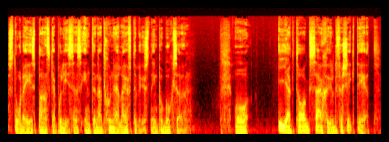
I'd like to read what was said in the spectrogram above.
står det i spanska polisens internationella efterlysning på boxaren. Och iakttag särskild försiktighet.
